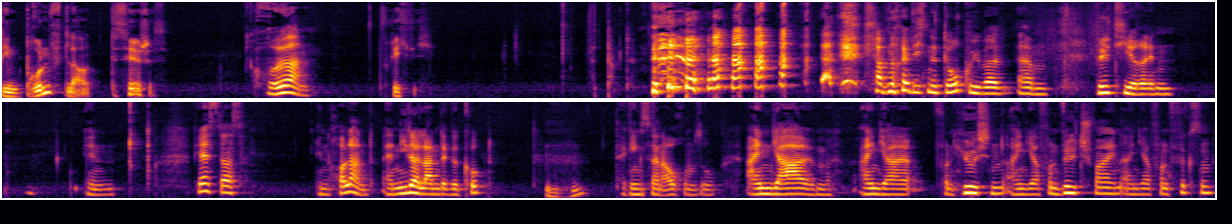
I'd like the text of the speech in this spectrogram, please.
den Brunftlaut des Hirsches? Röhren. ist richtig. Verdammt. Ich habe neulich eine Doku über ähm, Wildtiere in, in, wie heißt das? In Holland, äh, Niederlande geguckt. Da ging es dann auch um so ein Jahr, ein Jahr von Hirschen, ein Jahr von Wildschweinen, ein Jahr von Füchsen.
